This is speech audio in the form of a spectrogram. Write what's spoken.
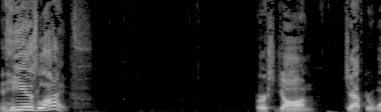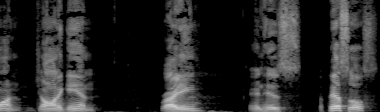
And he is life. First John chapter 1. John again, writing in his epistles,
